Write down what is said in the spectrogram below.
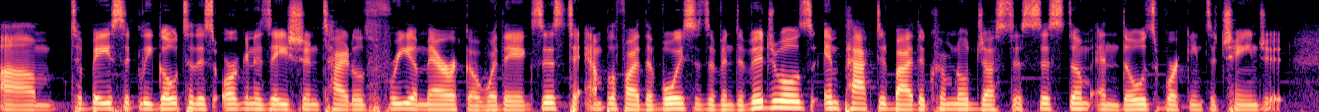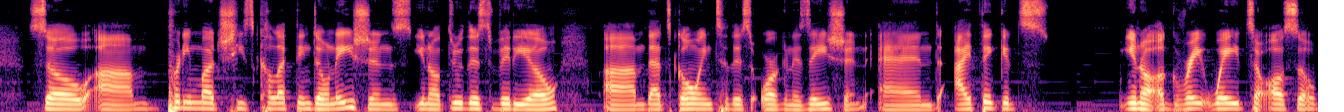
Um, to basically go to this organization titled Free America, where they exist to amplify the voices of individuals impacted by the criminal justice system and those working to change it. So um, pretty much he's collecting donations, you know, through this video um, that's going to this organization, and I think it's, you know, a great way to also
